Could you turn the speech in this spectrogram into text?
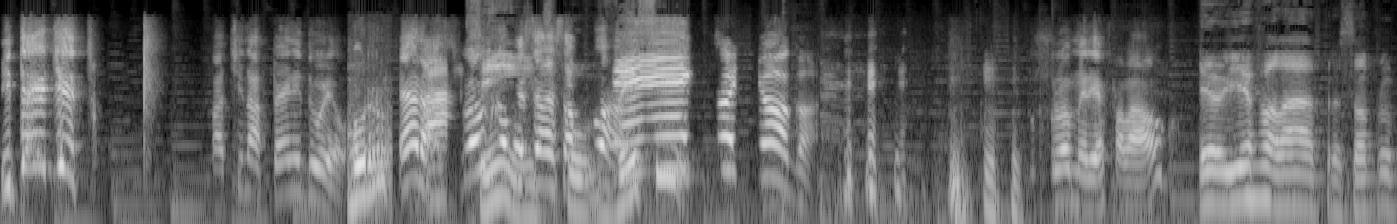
E tenho dito! Bati na perna e doeu. Burro. Era, vamos sim, começar essa tipo, porra. vê se- Segue o jogo! O Flomer ia falar algo? Eu ia falar pra, só pro.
